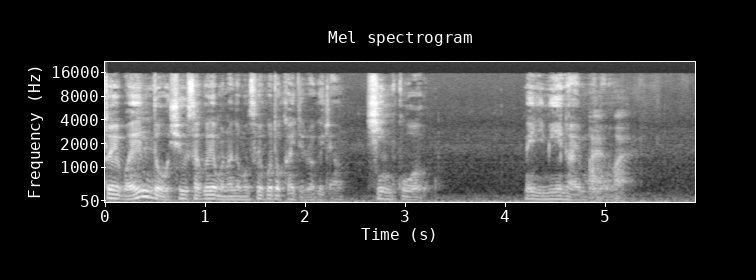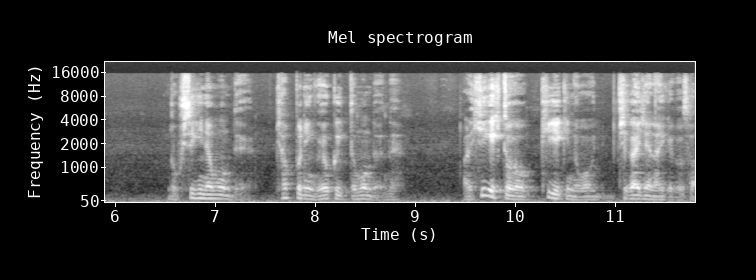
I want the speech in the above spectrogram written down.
例えば遠藤周作でも何でもそういうこと書いてるわけじゃん。信仰。目に見えないもの、はいはい。不思議なもんで。チャップリンがよく言ったもんだよね。あれ悲劇と喜劇の違いじゃないけどさ、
